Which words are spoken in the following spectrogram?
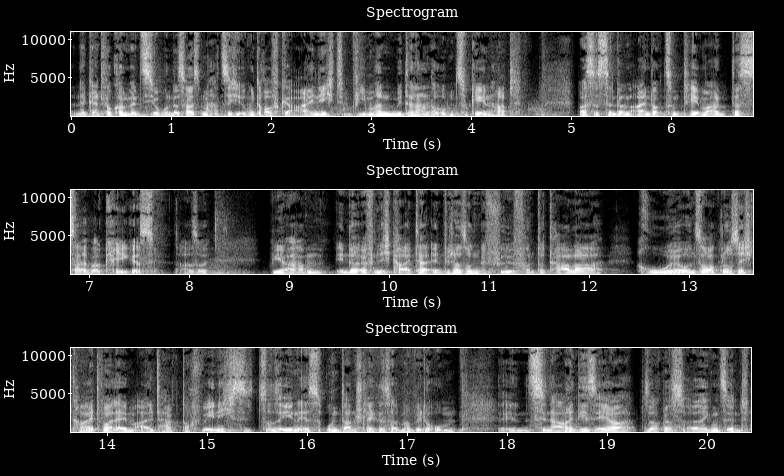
eine Genfer Konvention. Das heißt, man hat sich irgendwie darauf geeinigt, wie man miteinander umzugehen hat. Was ist denn dein Eindruck zum Thema des Cyberkrieges? Also wir haben in der Öffentlichkeit ja entweder so ein Gefühl von totaler Ruhe und Sorglosigkeit, weil er im Alltag doch wenig zu sehen ist und dann schlägt es halt mal wieder um in Szenarien, die sehr besorgniserregend sind.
